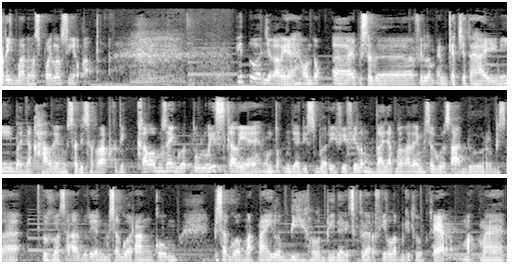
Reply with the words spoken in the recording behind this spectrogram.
terima dengan spoiler sih nggak apa-apa itu aja kali ya. Untuk uh, episode film NKCTH ini banyak hal yang bisa diserap ketika kalau misalnya gue tulis kali ya untuk menjadi sebuah review film banyak banget yang bisa gue sadur bisa uh, gue sadur yang bisa gue rangkum bisa gue maknai lebih lebih dari sekedar film gitu. Kayak makna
